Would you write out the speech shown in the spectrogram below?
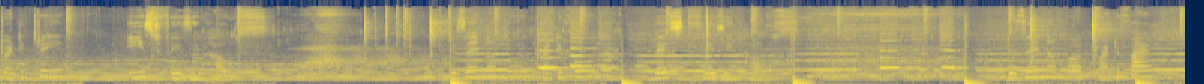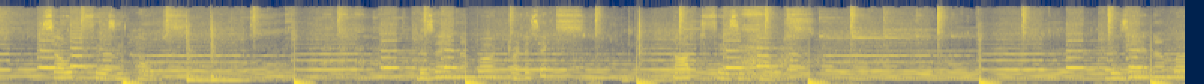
23 East facing house. Design number 24 West facing house. Design number 25 South facing house. Design number 26 North facing house. Design number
